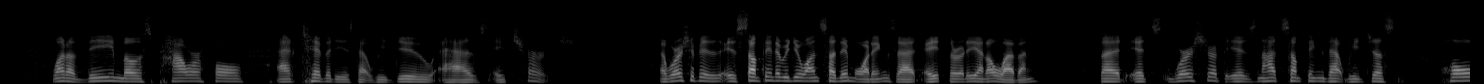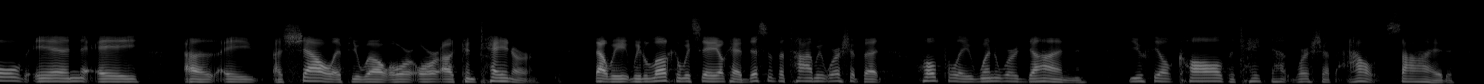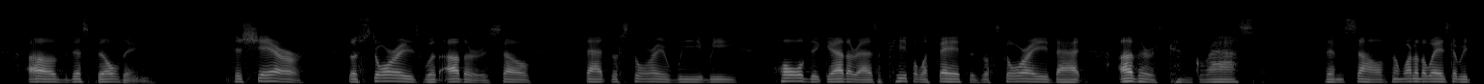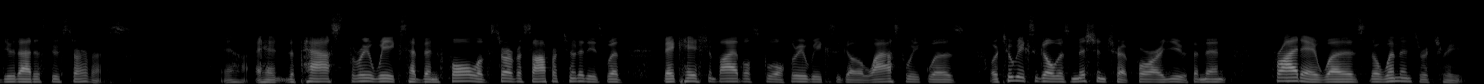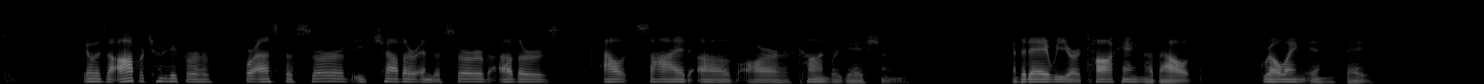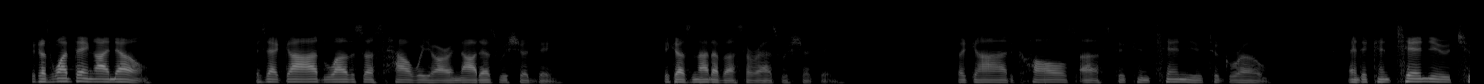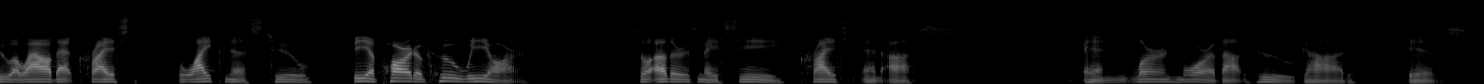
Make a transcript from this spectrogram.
one of the most powerful activities that we do as a church. And worship is, is something that we do on Sunday mornings at 8:30 and 11 but it's worship is not something that we just hold in a, a, a, a, shell, if you will, or, or a container. That we, we look and we say, okay, this is the time we worship, but hopefully when we're done, you feel called to take that worship outside of this building, to share the stories with others so that the story we, we hold together as a people of faith is a story that others can grasp themselves. And one of the ways that we do that is through service. Yeah, and the past three weeks have been full of service opportunities with Vacation Bible School three weeks ago. Last week was, or two weeks ago, was mission trip for our youth. And then Friday was the women's retreat. It was an opportunity for, for us to serve each other and to serve others outside of our congregation. And today we are talking about growing in faith. Because one thing I know is that God loves us how we are and not as we should be. Because none of us are as we should be. But God calls us to continue to grow and to continue to allow that Christ likeness to be a part of who we are so others may see Christ in us and learn more about who God is.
